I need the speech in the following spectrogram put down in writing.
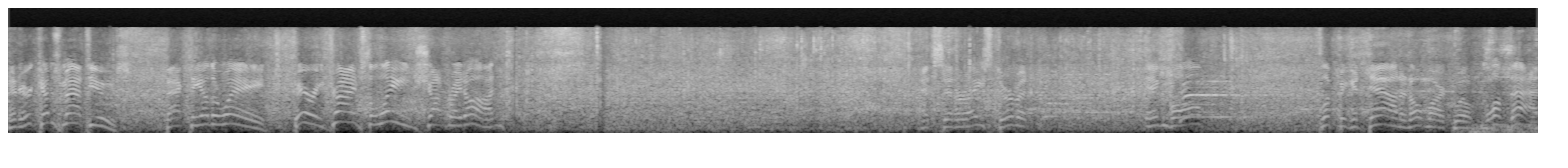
and here comes Matthews. Back the other way. Barrie drives the lane, shot right on. At center ice, Dermott. Engvall flipping it down, and Omar will glove that.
